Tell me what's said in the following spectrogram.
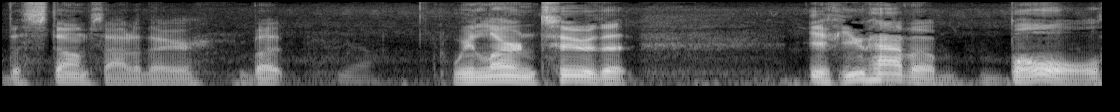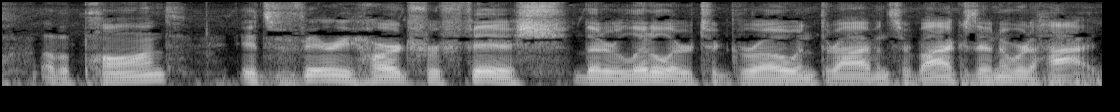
the stumps out of there but Yeah. we learned too that if you have a bowl of a pond it's very hard for fish that are littler to grow and thrive and survive because they have nowhere to hide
